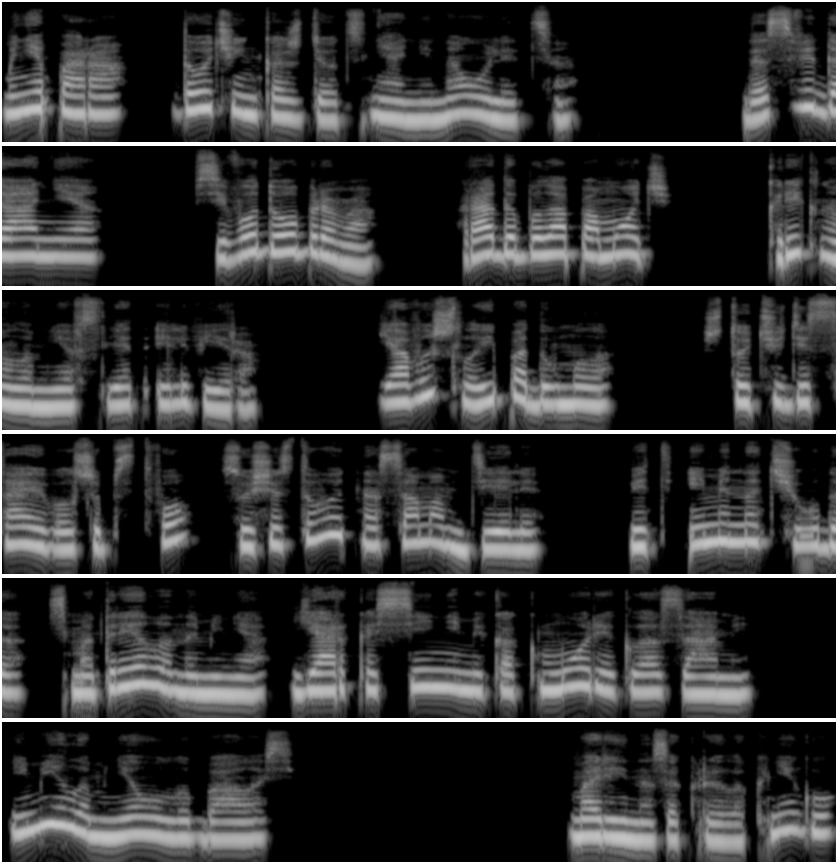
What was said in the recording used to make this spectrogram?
Мне пора, доченька ждет с няней на улице. До свидания. Всего доброго. Рада была помочь, крикнула мне вслед Эльвира. Я вышла и подумала, что чудеса и волшебство существуют на самом деле, ведь именно чудо смотрело на меня ярко-синими, как море, глазами и мило мне улыбалась. Марина закрыла книгу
